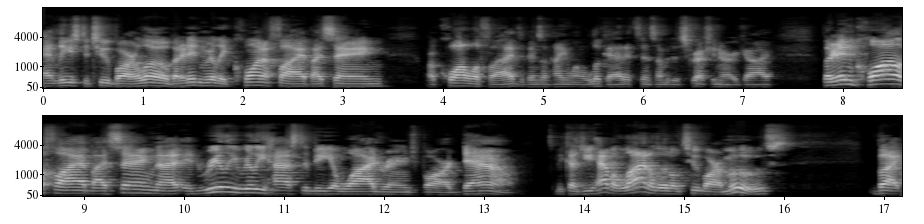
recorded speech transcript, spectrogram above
at least a two bar low, but I didn't really quantify it by saying, or qualify, it depends on how you want to look at it since I'm a discretionary guy. But I didn't qualify it by saying that it really, really has to be a wide range bar down because you have a lot of little two bar moves but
